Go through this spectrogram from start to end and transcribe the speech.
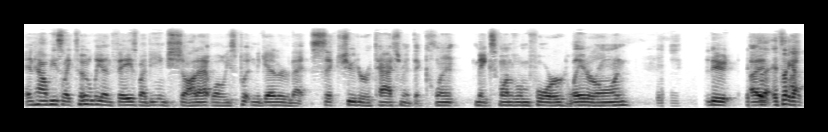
And how he's like totally unfazed by being shot at while he's putting together that six shooter attachment that Clint makes fun of him for later on. Dude, It's, I, a- it's like a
